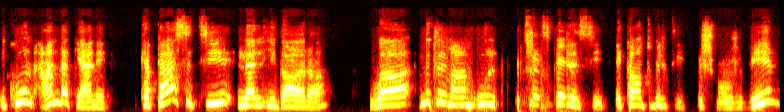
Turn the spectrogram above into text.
يكون عندك يعني capacity للإدارة. ومثل ما عم نقول transparency accountability مش موجودين.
